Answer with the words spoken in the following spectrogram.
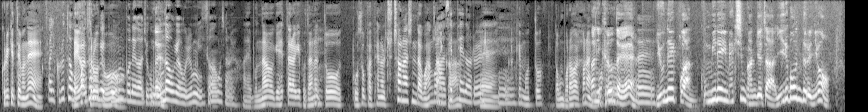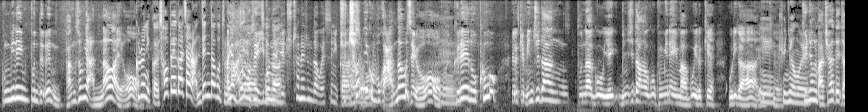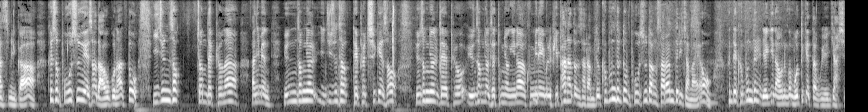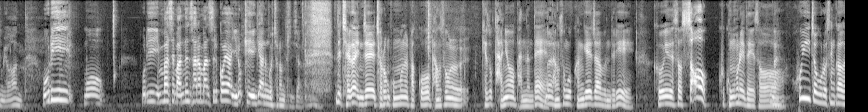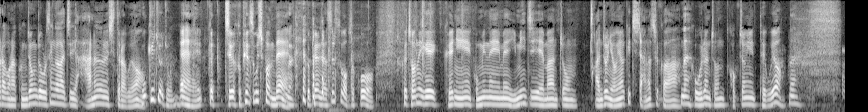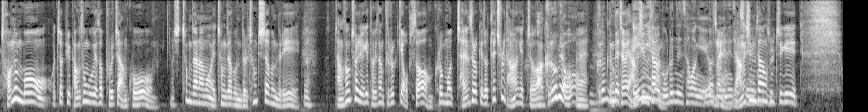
그렇기 때문에 아니 그렇다고 내가 들어도 공문 보내가지고 네. 못 나오게 하고 이러면 이상한 거잖아요. 아니 못 나오게 했다라기보다는 네. 또 보수파 패널 추천하신다고 한 거니까. 아새 패널을. 네. 네. 그렇게 뭐 또 너무 뭐라고 할 건 아니고. 아니 그런데 네. 윤핵관, 국민의힘 핵심 관계자 이분들은요. 국민의힘 분들은 방송에 안 나와요. 그러니까요. 섭외가 잘 안 된다고 들었어요. 아니 물어보세요. 이번에 이제 추천해 준다고 했으니까. 추천이고 뭐가 안 나오세요. 네. 그래 놓고 이렇게 민주당 분하고 민주당하고 국민의힘하고 이렇게 우리가 이렇게 예, 균형을 균형을 맞춰야 되지 않습니까? 그래서 보수에서 나오거나 또 이준석 전 대표나 아니면 윤석열 이준석 대표 측에서 윤석열 대표 윤석열 대통령이나 국민의힘을 비판하던 사람들 그분들도 보수당 사람들이잖아요. 근데 그분들 얘기 나오는 건 못 듣겠다고 얘기하시면 우리 뭐 우리 입맛에 맞는 사람만 쓸 거야 이렇게 얘기하는 것처럼 들리잖아요. 근데 제가 이제 저런 공문을 받고 방송을 계속 다녀봤는데 네. 방송국 관계자분들이 그거에 대해서 썩 그 공문에 대해서 네. 호의적으로 생각을 하거나 긍정적으로 생각하지 않으시더라고요. 웃기죠 좀. 네, 그러니까 제가 그 표현 쓰고 싶었는데 네. 그 표현 제가 쓸 수가 없었고 그 저는 이게 괜히 국민의힘의 이미지에만 좀 안 좋은 영향을 끼치지 않았을까. 네. 그 오히려 전 걱정이 되고요. 네. 저는 뭐 어차피 방송국에서 부르지 않고 시청자나 뭐 애청자분들, 청취자분들이 네. 장성철 얘기 더 이상 들을 게 없어. 그럼 뭐 자연스럽게 저 퇴출 당하겠죠. 아, 그러면. 네. 그러면. 근데 제가 양심상 모르는 상황이에요. 저희는 네. 양심상 솔직히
